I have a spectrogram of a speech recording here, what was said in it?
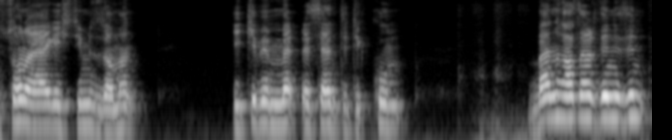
Son aya geçtiğimiz zaman 2000 metre sentetik kum. Ben Hazar Deniz'in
